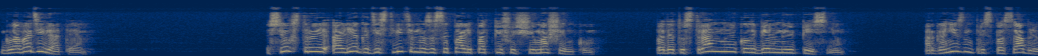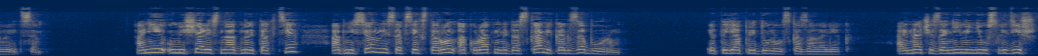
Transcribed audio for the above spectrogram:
Глава девятая Сестры Олега действительно засыпали под пишущую машинку, под эту странную колыбельную песню. Организм приспосабливается. Они умещались на одной тахте, обнесенной со всех сторон аккуратными досками, как забором. — Это я придумал, — сказал Олег, — а иначе за ними не уследишь.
